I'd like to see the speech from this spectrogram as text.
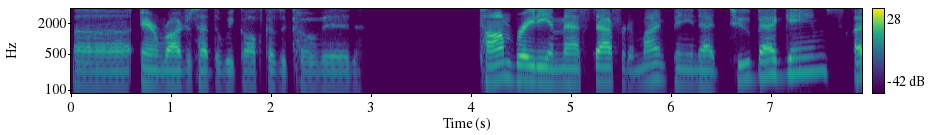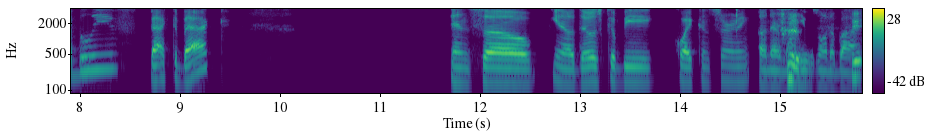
Uh, Aaron Rodgers had the week off because of COVID. Tom Brady and Matt Stafford, in my opinion, had two bad games, I believe, back to back. And so, you know, those could be quite concerning. Oh, never mind. He was on a bye.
